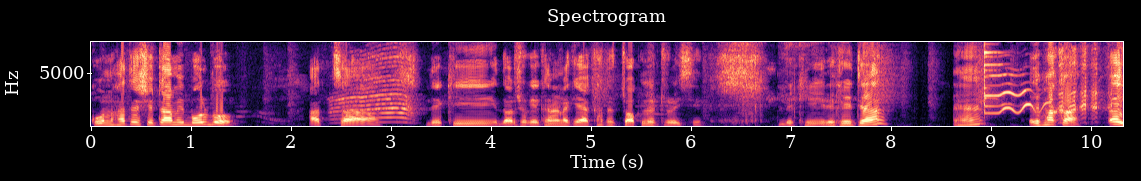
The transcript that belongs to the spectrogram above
কোন হাতে সেটা আমি বলব? আচ্ছা দেখি দর্শক এখানে নাকি এক হাতে চকলেট রয়েছে। দেখি দেখি এটা। হ্যাঁ? এই ফাঁকা। এই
